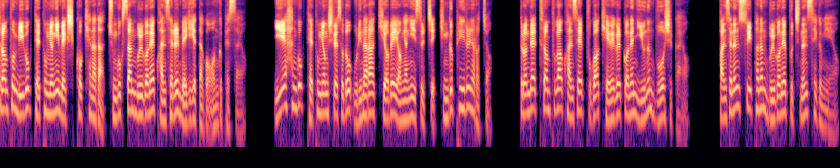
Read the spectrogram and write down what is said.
트럼프 미국 대통령이 멕시코, 캐나다, 중국산 물건에 관세를 매기겠다고 언급했어요. 이에 한국 대통령실에서도 우리나라 기업에 영향이 있을지 긴급 회의를 열었죠. 그런데 트럼프가 관세 부과 계획을 꺼낸 이유는 무엇일까요? 관세는 수입하는 물건에 붙이는 세금이에요.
